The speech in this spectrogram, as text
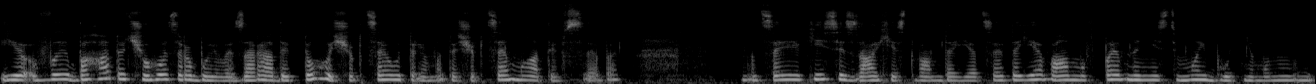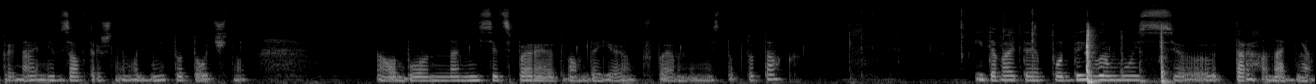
І ви багато чого зробили заради того, щоб це отримати, щоб це мати в себе. Це якийсь захист вам дає, це дає вам впевненість в майбутньому, ну, принаймні в завтрашньому дні, то точно або на місяць перед вам дає впевненість. Тобто так. І давайте подивимось е, таргана дня.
